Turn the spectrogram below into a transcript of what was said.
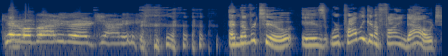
Get him a body bag, Johnny! And number two is we're probably going to find out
